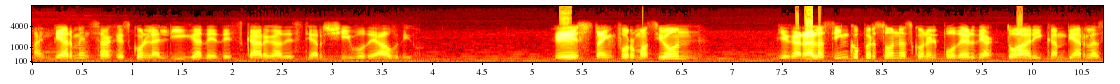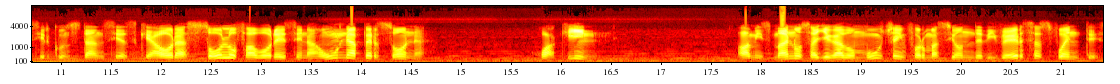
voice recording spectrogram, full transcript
a enviar mensajes con la liga de descarga de este archivo de audio. Esta información llegará a las cinco personas con el poder de actuar y cambiar las circunstancias que ahora solo favorecen a una persona, Joaquín. A mis manos ha llegado mucha información de diversas fuentes.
